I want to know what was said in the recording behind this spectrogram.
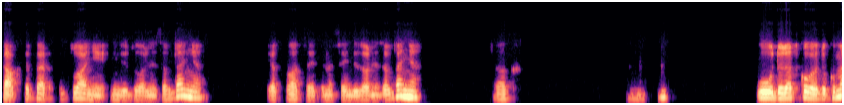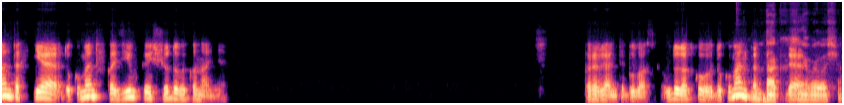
Так, тепер у плані індивідуальне завдання. Як клацаєте на це індивідуальне завдання. Так. У додаткових документах є документ вказівки щодо виконання. Перегляньте, будь ласка, у додаткових документах Так, де- з'явилося.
